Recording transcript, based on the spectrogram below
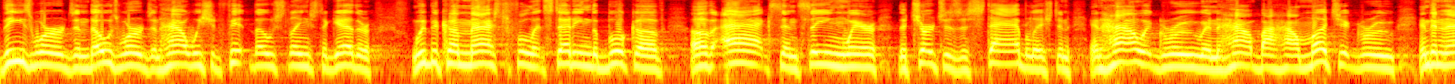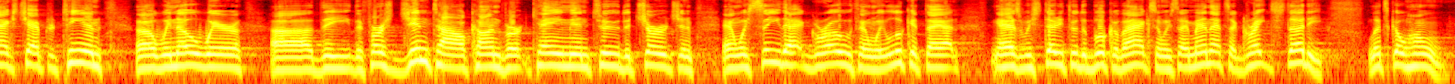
these words and those words and how we should fit those things together we become masterful at studying the book of, of Acts and seeing where the church is established and, and how it grew and how, by how much it grew. And then in Acts chapter 10, uh, we know where uh, the, the first Gentile convert came into the church, and, and we see that growth and we look at that as we study through the book of Acts and we say, man, that's a great study. Let's go home.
